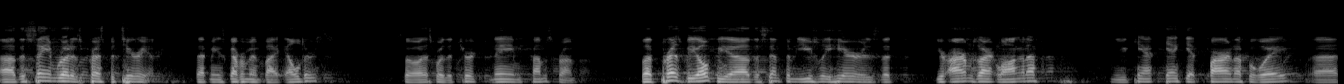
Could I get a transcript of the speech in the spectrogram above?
Uh, the same root as Presbyterian. That means government by elders. So that's where the church name comes from. But presbyopia, the symptom you usually hear is that your arms aren't long enough. You can't, can't get far enough away uh,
